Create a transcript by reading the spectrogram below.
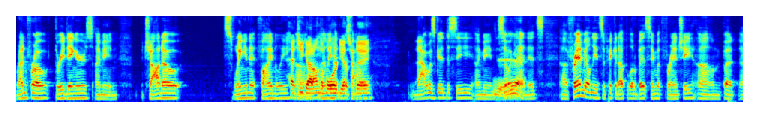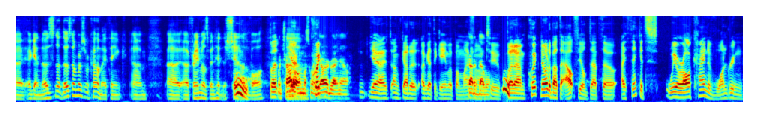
Renfroe three dingers. I mean, Machado swinging it finally. Hedgie um, got on the board yesterday. That was good to see. I mean, so again, it's uh, Franmil needs to pick it up a little bit. Same with Franchy. Um, but uh, again, those those numbers will come. I think. Um, uh, uh, Franmil's been hitting the shit out of the ball. But Machado yeah, almost went yard right now. Yeah, I- I've got a, I've got the game up on my Got a phone double. too. Whew. But um, quick note about the outfield depth though. I think it's we were all kind of wondering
